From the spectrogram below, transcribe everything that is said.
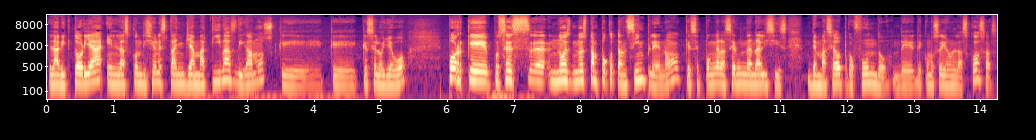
la victoria en las condiciones tan llamativas, digamos, que, que, se lo llevó. Porque pues es eh, no, es no es tampoco tan simple, ¿no? Que se pongan a hacer un análisis demasiado profundo de, de cómo se dieron las cosas.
